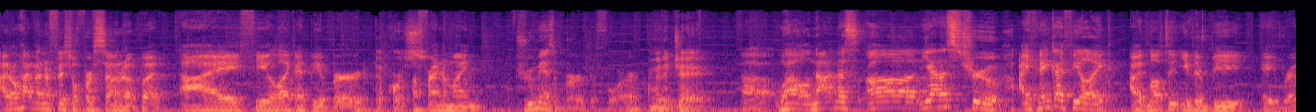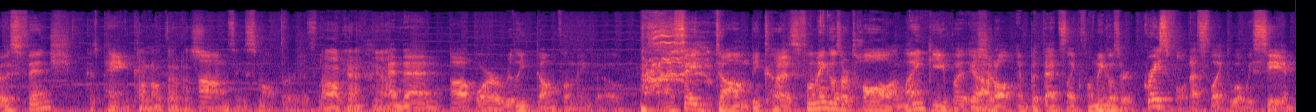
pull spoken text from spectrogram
I don't have an official persona, but I feel like I'd be a bird. Of course. A friend of mine drew me as a bird before. I mean a jay. Uh, well, not necessarily. Uh, yeah, that's true. I think I feel like I'd love to either be a rose finch, because pink. I don't know what that is. Um, it's like a small bird. It's Oh, like okay, yeah. And then, uh, or a really dumb flamingo. I say dumb because flamingos are tall and lanky, but it Yeah. should all. But that's like flamingos are graceful. That's like what we see, and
